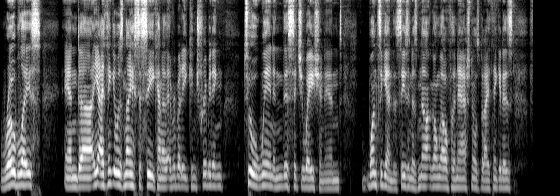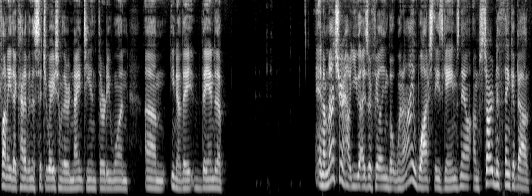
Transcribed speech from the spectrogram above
Robles. And uh, yeah, I think it was nice to see kind of everybody contributing to a win in this situation. And once again, the season has not gone well for the Nationals, but I think it is funny that kind of in the situation where they're 19 and 31, um, you know, they they ended up. And I'm not sure how you guys are feeling, but when I watch these games now, I'm starting to think about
